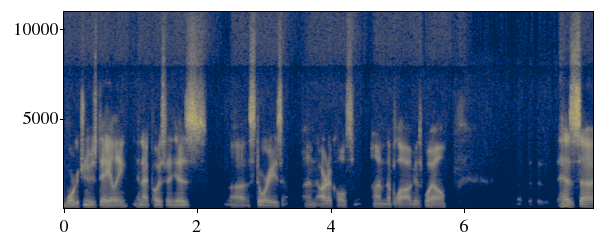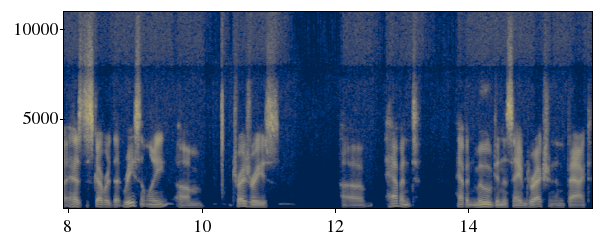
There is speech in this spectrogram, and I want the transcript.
Mortgage News Daily, and I posted his uh, stories and articles on the blog as well, has uh, has discovered that recently um, treasuries uh, haven't haven't moved in the same direction. In fact,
